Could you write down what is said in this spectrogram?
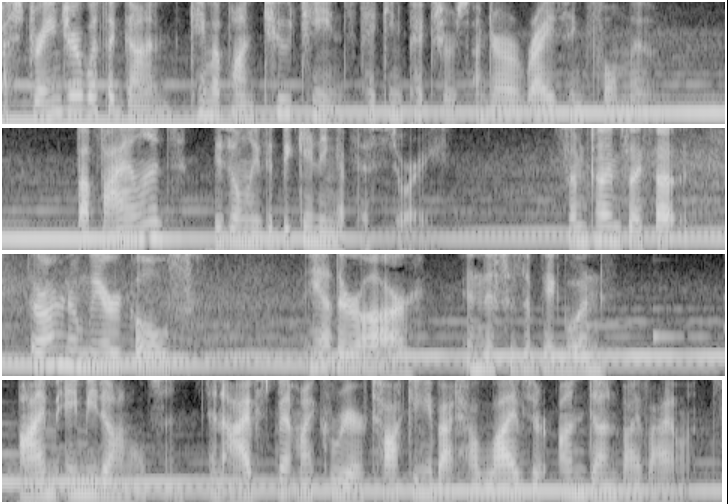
A stranger with a gun came upon two teens taking pictures under a rising full moon. But violence is only the beginning of this story. Sometimes I thought, there are no miracles. Yeah, there are, and this is a big one. I'm Amy Donaldson, and I've spent my career talking about how lives are undone by violence.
